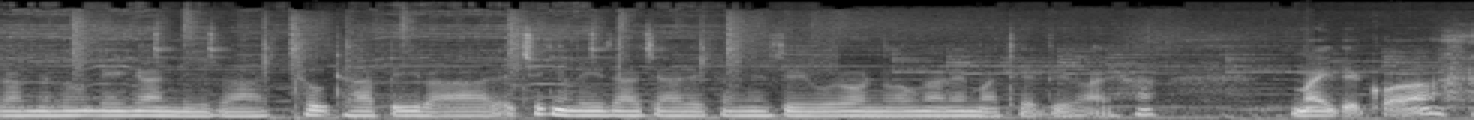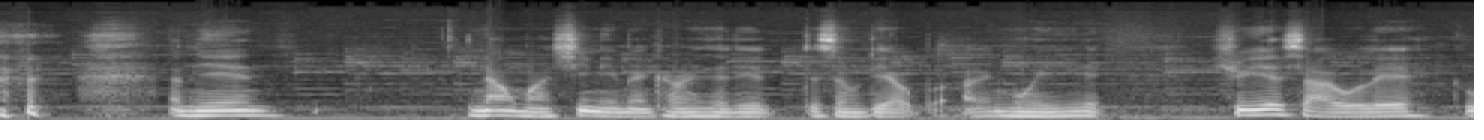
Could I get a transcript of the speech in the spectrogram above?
ကမျိုးလုံးလေးကနေပါထုတ်ထားပေးပါတဲ့ချစ်ခင်လေးစားကြတဲ့ခံရစီကိုတော့နှလုံးသားထဲမှာထည့်ပေးပါတယ်ဟာမိုက်တယ်ကွာအမြင်နောက်မှာရှိနေမယ့် currency တွေတစုံတစ်ယောက်ပေါ့အဲငွေကြီးတဲ့ရွှေရဲ့စာကိုလည်းကူ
